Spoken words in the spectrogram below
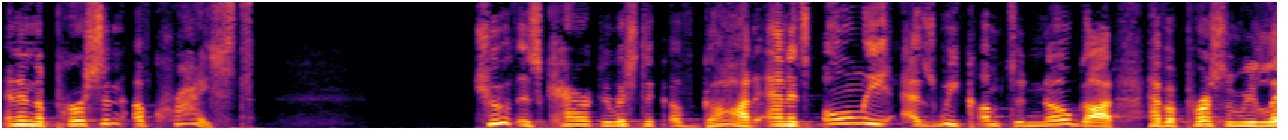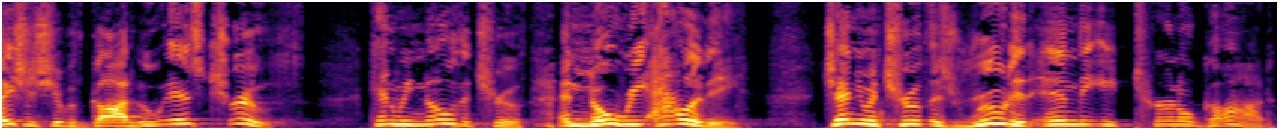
and in the person of Christ. Truth is characteristic of God, and it's only as we come to know God, have a personal relationship with God who is truth, can we know the truth and know reality. Genuine truth is rooted in the eternal God,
